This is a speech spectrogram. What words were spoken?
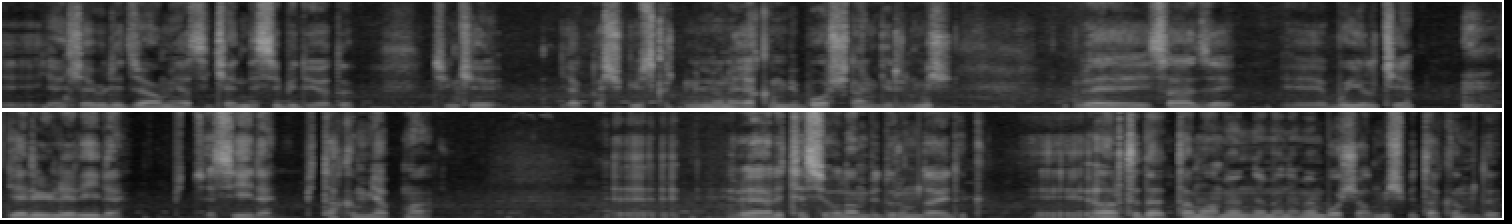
e, Gençler Birliği camiası kendisi biliyordu. Çünkü yaklaşık 140 milyona yakın bir borçtan girilmiş ve sadece e, bu yılki gelirleriyle, bütçesiyle bir takım yapma e, realitesi olan bir durumdaydık. Artı da tamamen hemen hemen boşalmış bir takımdı.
